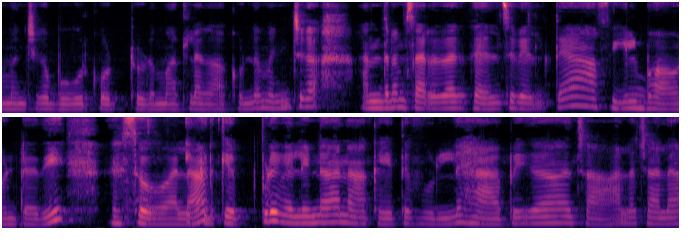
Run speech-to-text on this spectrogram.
మంచిగా బోర్ కొట్టడం అట్లా కాకుండా మంచిగా అందరం సరదాగా కలిసి వెళ్తే ఆ ఫీల్ బాగుంటుంది. సో అలా. అక్కడికి ఎప్పుడు వెళ్ళినా నాకైతే ఫుల్ హ్యాపీగా చాలా చాలా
